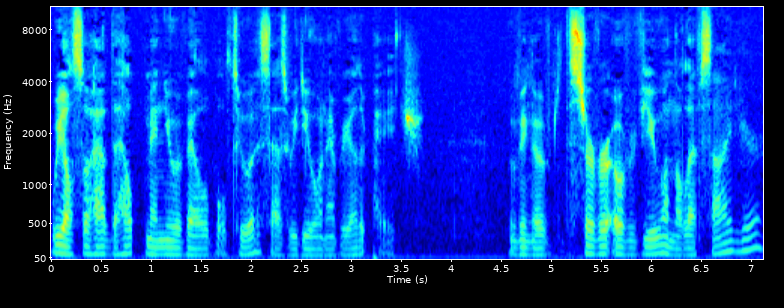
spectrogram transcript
We also have the help menu available to us as we do on every other page. Moving over to the server overview on the left side here,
